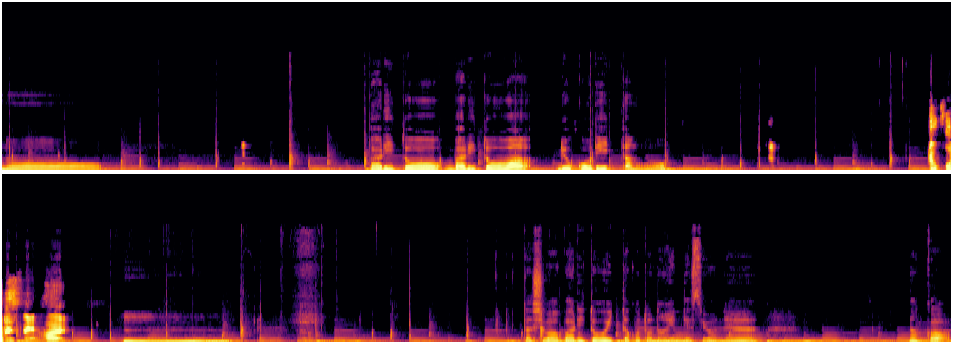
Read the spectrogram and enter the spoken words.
のーバリ島バリ島は旅行で行ったの？旅行ですね。はい。うーん私はバリ島行ったことないんですよねなんか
